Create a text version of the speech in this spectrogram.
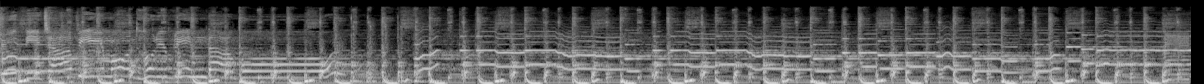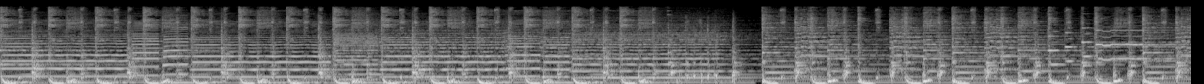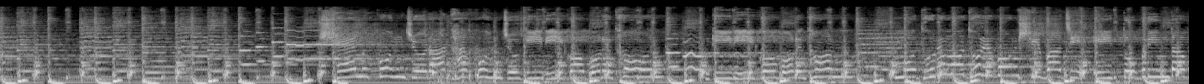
যদি যাবি কুঞ্জ রাধা কুঞ্জ গিরি গোবর্ধন গিরি গোবর্ধন। মধুর মধুর বংশী বাজে এই তো বৃন্দাবন।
